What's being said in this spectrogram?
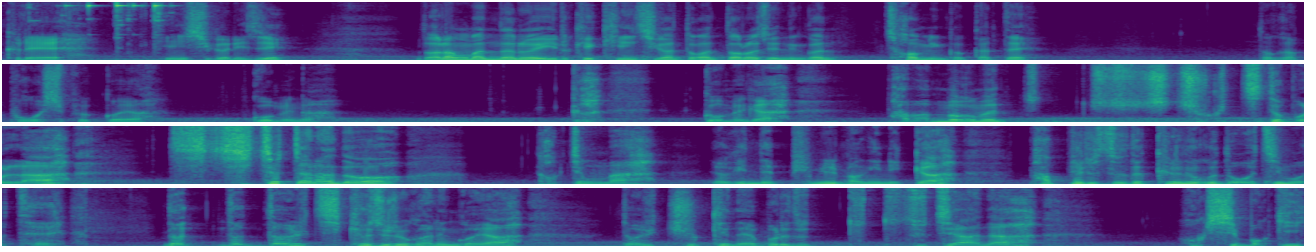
그래 긴 시간이지? 너랑 만난 후에 이렇게 긴 시간 동안 떨어져 있는 건 처음인 것 같대 너가 보고 싶을 거야 꼬맹아. 꼬, 꼬맹아 밥 안 먹으면 죽, 죽, 죽을지도 몰라. 지, 지쳤잖아 너. 걱정 마. 여긴 내 비밀방이니까 파피루스도 그 누구도 오지 못해. 너, 너, 널 지켜주려고 하는 거야. 널 죽게 내버려두 두, 두, 두지 않아. 혹시 먹기 히-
